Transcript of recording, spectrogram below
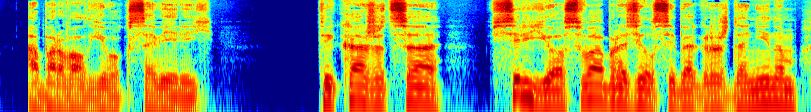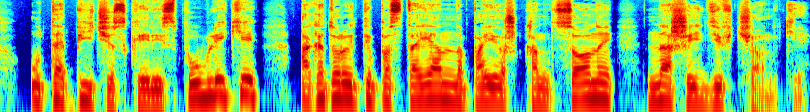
— оборвал его Ксаверий. «Ты, кажется, всерьез вообразил себя гражданином утопической республики, о которой ты постоянно поешь канцоны нашей девчонки.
